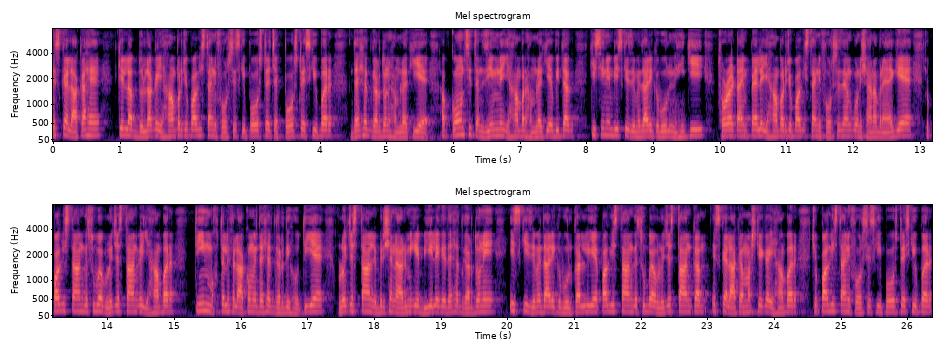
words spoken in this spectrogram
इसका इलाका है, किला अब्दुल्ला का, यहाँ पर जो पाकिस्तानी फोर्सेस की पोस्ट है चेक पोस्ट है, इसके ऊपर दहशत गर्दों ने हमला किया है। अब कौन सी तंजीम ने यहाँ पर हमला किया? अभी तक किसी ने भी इसकी ज़िम्मेदारी कबूल नहीं की। थोड़ा टाइम पहले यहाँ पर जो पाकिस्तानी फोर्सेज हैं, उनको निशाना बनाया गया है। जो पाकिस्तान का सूबा बलूचिस्तान का यहाँ पर तीन मुख्तलिफ़ इलाकों में दहशत गर्दी होती है। बलूचिस्तान लिब्रेशन आर्मी के बी एल ए के दहशत गर्दों ने इसकी ज़िम्मेदारी कबूल कर ली है। पाकिस्तान का सूबा बलूचिस्तान का, इसका इलाका मशक़ का यहाँ पर जो पाकिस्तानी फोर्सेज की पोस्ट है, इसके ऊपर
